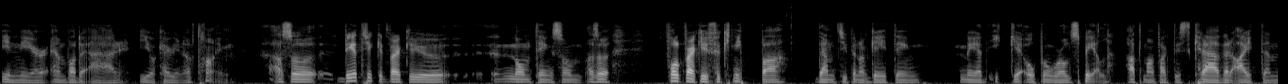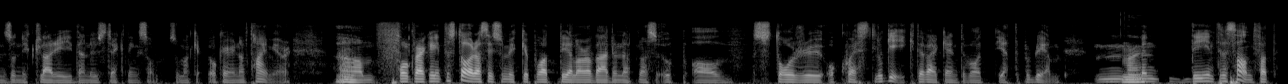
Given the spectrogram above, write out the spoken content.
i Nier än vad det är i Ocarina of Time. Alltså, det tricket verkar ju någonting som, alltså, folk verkar ju förknippa den typen av gating med icke open world-spel. Att man faktiskt kräver items och nycklar i den utsträckning som, som Ocarina of Time gör. Mm. Um, folk verkar inte störa sig så mycket på att delar av världen öppnas upp av story och quest-logik. Det verkar inte vara ett jätteproblem. Nej. Men det är intressant för att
